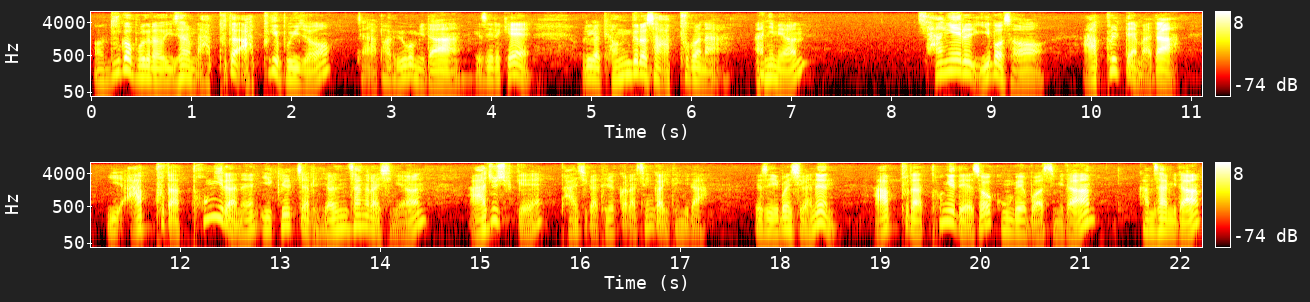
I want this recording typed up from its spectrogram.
어, 누가 보더라도 이 사람은 아프다 아프게 보이죠. 자 바로 이겁니다. 그래서 이렇게 우리가 병들어서 아프거나 아니면 상해를 입어서 아플 때마다 이 아프다 통이라는 이 글자를 연상을 하시면 아주 쉽게 바지가 될 거라 생각이 됩니다. 그래서 이번 시간은 아프다 통에 대해서 공부해 보았습니다. 감사합니다.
